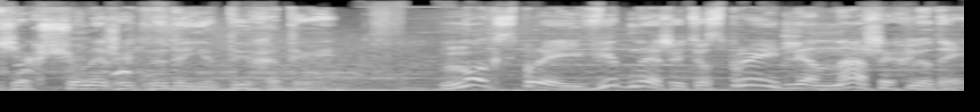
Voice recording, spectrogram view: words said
Якщо нежить не дає дихати, Нокспрей від нежиттю спрей для наших людей.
